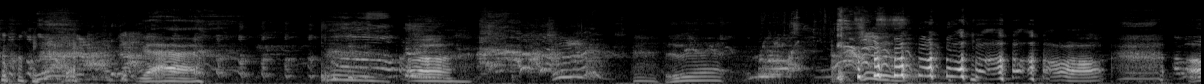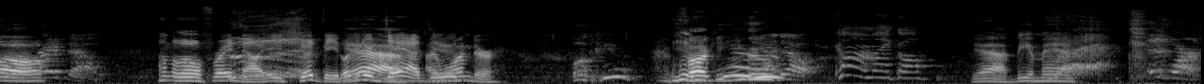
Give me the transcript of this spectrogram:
Yeah. Uh. Yeah. Jesus, Oh. I'm a Oh. little afraid now. I'm a little afraid now. You should be. Look yeah, at your dad, dude. I wonder. Fuck you. Fuck you. Come on, Michael. Yeah, be a man. It's worse.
